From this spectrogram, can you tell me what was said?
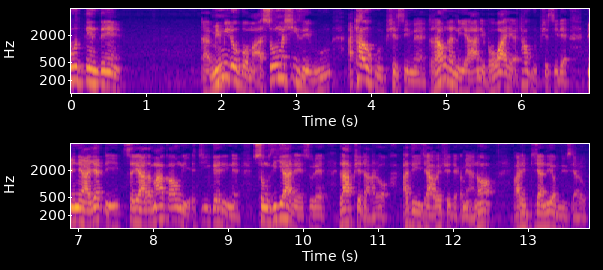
ကိုသင်သင်အဲ မိမိတို့ဘောမှာအစိုးမရှိစေဘူးအထောက်အကူဖြစ်စေမဲ့တရောင်းတနေရာကနေဘဝရဲ့အထောက်အကူဖြစ်စေတဲ့ပညာရက်တွေဆရာသမားကောင်းတွေအကြီးအကဲတွေနဲ့စုံစည်းရတယ်ဆိုတော့လဖြစ်တာတော့အတေးကြပဲဖြစ်တယ်ခင်ဗျာနော်ဘာဒီကြံသေးရောမသိဘူးဆရာတို့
